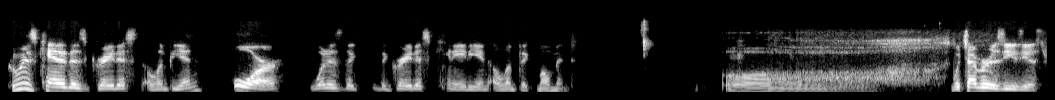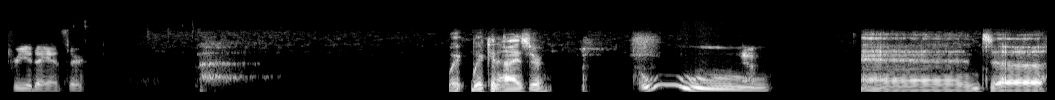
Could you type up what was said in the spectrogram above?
Who is Canada's greatest Olympian, or what is the the greatest Canadian Olympic moment? Oh, Whichever is easiest for you to answer. Wick- Wickenheiser Ooh, and uh,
